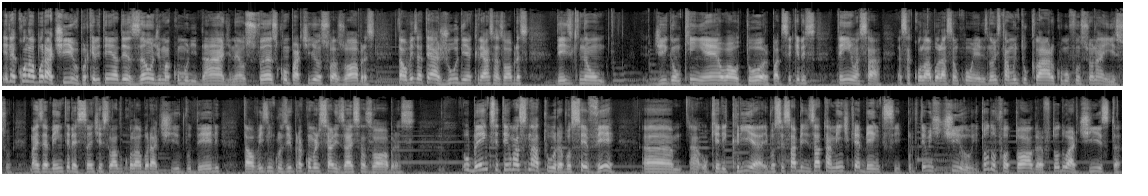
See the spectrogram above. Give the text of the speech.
Ele é colaborativo porque ele tem adesão de uma comunidade, né? Os fãs compartilham as suas obras, talvez até ajudem a criar essas obras desde que não digam quem é o autor. Pode ser que eles tenham essa, essa colaboração com eles. Não está muito claro como funciona isso, mas é bem interessante esse lado colaborativo dele, talvez inclusive para comercializar essas obras. O Banksy tem uma assinatura, você vê uh, uh, o que ele cria e você sabe exatamente que é Banksy, porque tem um estilo. E todo fotógrafo, todo artista,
